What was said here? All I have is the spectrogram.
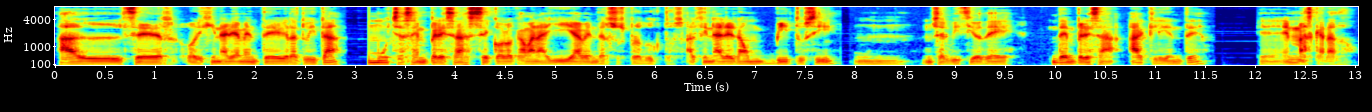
al ser originariamente gratuita, muchas empresas se colocaban allí a vender sus productos. Al final era un B2C, un, servicio de, empresa a cliente eh, enmascarado.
